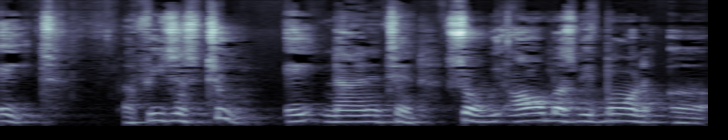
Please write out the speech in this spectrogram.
8. Ephesians 2, 8, 9, and 10. So we all must be born uh,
